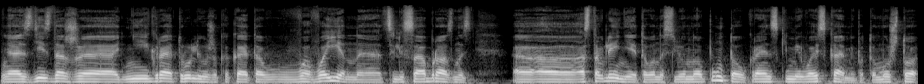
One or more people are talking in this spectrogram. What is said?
здесь даже не играет роли уже какая-то военная целесообразность Э, оставления этого населенного пункта украинскими войсками, потому что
